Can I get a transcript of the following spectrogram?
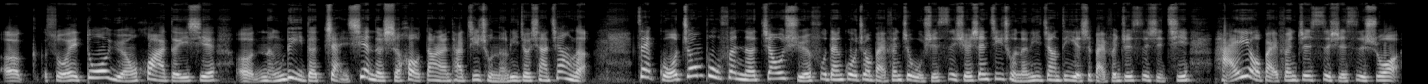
呃所谓多元化的一些呃能力的展现的时候，当然他基础能力就下降了。在国中部分呢，教学负担过重，百分之五十四，学生基础能力降低也是百分之四十七，还有百分之四十四说。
